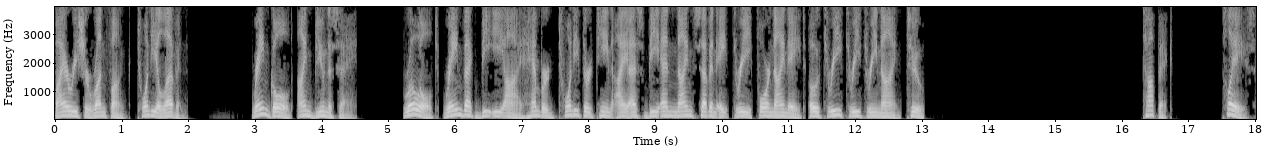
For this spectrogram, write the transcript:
Bayerischer Rundfunk, 2011 Rein Gold, Ein Bühnenessay Rowohlt, Reinbek BEI Hamburg 2013 ISBN 978-3-498-03339-2 Plays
